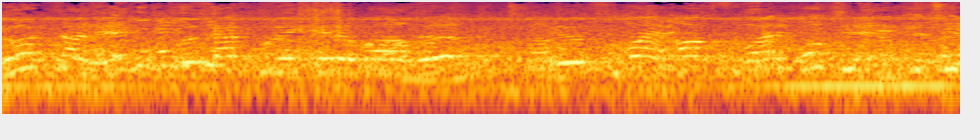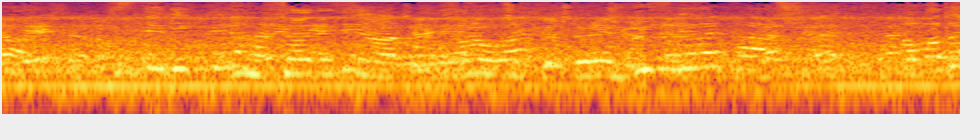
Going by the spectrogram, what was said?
4 tane özel kuvvetlere bağlı e, subay, subay o tünelin içinde istedikleri hareketi yapabiliyorlar. Rüzgara karşı havada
